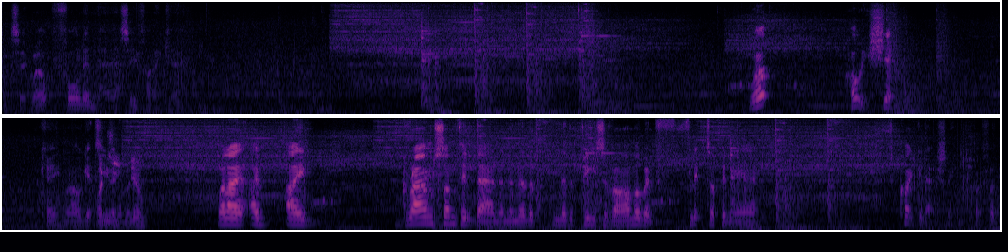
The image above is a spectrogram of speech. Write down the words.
That's it. Well, fall in there, see if I can. Well, holy shit. Okay, well, I'll get to What'd you you in a minute. do? Well, I, I, I ground something down and another another piece of armor went flipped up in the air. It's quite good actually, quite funny.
